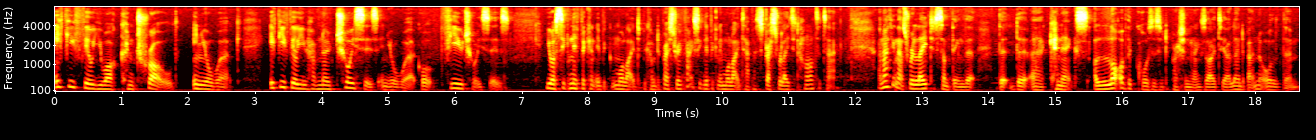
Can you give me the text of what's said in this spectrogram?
If you feel you are controlled in your work, if you feel you have no choices in your work or few choices, you are significantly more likely to become depressed, or in fact, significantly more likely to have a stress related heart attack. And I think that's related to something that, that, that uh, connects a lot of the causes of depression and anxiety. I learned about not all of them,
